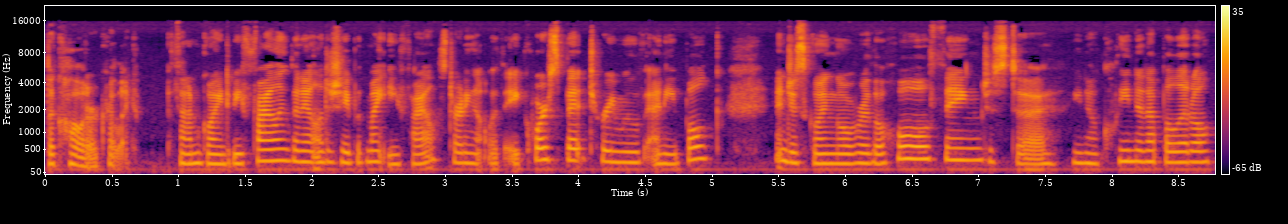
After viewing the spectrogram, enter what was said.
the color acrylic. Then I'm going to be filing the nail into shape with my e-file, starting out with a coarse bit to remove any bulk, and just going over the whole thing just to, you know, clean it up a little.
